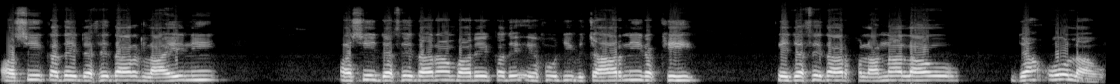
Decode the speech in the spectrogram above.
ਅਸੀਂ ਕਦੇ ਜਥੇਦਾਰ ਲਾਏ ਨਹੀਂ, ਅਸੀਂ ਜਥੇਦਾਰਾਂ ਬਾਰੇ ਕਦੇ ਇਹੋ ਜੀ ਵਿਚਾਰ ਨਹੀਂ ਰੱਖੀ ਕਿ ਜਥੇਦਾਰ ਫਲਾਨਾ ਲਾਓ ਜਾਂ ਉਹ ਲਾਓ।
